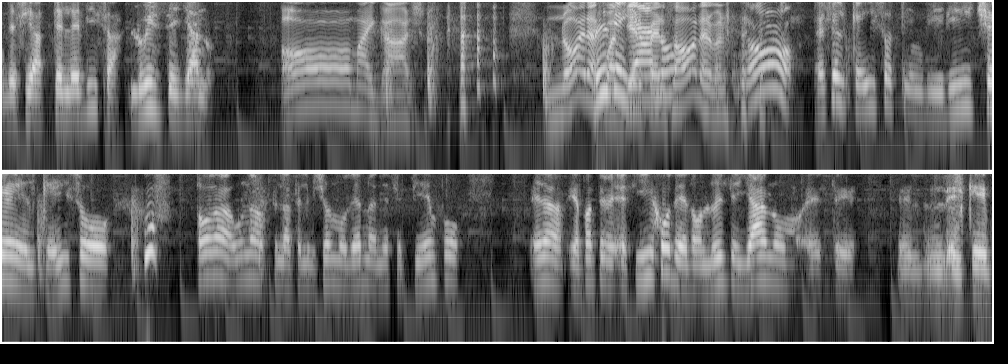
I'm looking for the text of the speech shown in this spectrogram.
Decía Televisa, Luis de Llano. Oh my gosh. no era cualquier persona, hermano. No, es el que hizo Timbiriche, el que hizo toda una la televisión moderna en ese tiempo. Era, y aparte es hijo de don Luis de Llano, este, el, que,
